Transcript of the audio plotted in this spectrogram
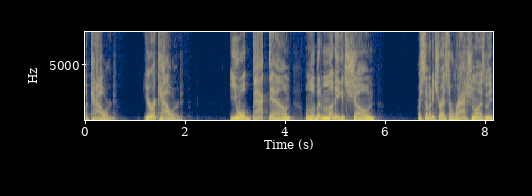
a coward. You're a coward. You will back down when a little bit of money gets shown or somebody tries to rationalize with you.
